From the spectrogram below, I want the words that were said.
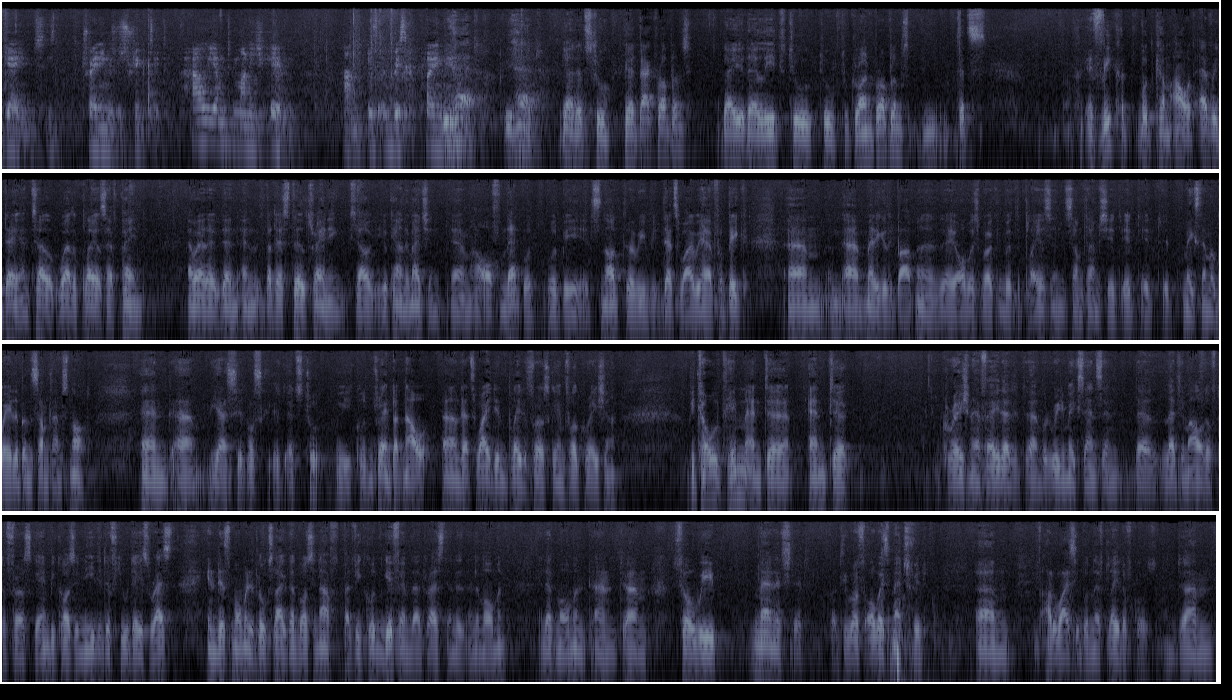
games. His training is restricted. How are you having to manage him? And is it a risk playing we him? had. We had. Yeah, that's true. He had back problems. They, they lead to, to, to groin problems. That's if we could would come out every day and tell where the players have pain, and where they then and but they're still training, so you can't imagine um, how often that would, would be. It's not. Uh, we, that's why we have a big um, uh, medical department. They're always working with the players, and sometimes it, it, it, it makes them available, and sometimes not. And um, yes, it was. It, it's true. We couldn't train, but now uh, that's why he didn't play the first game for Croatia. We told him and uh, and uh, Croatian FA that it uh, would really make sense and uh, let him out of the first game because he needed a few days rest. In this moment, it looks like that was enough, but we couldn't give him that rest in the, in the moment, in that moment, and um, so we managed it. But he was always match fit. Um, otherwise, he wouldn't have played, of course. And um,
